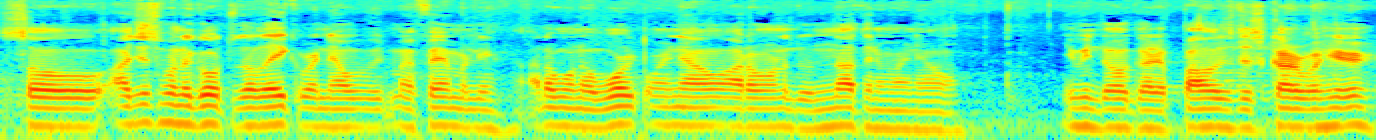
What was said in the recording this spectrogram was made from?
So I just want to go to the lake right now with my family. I don't want to work right now. I don't want to do nothing right now even though I gotta polish this car right here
